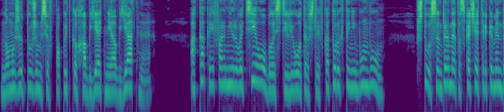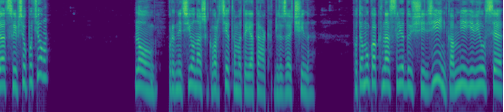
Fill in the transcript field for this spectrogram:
но мы же тужимся в попытках объять необъятное. А как реформировать те области или отрасли, в которых ты не бум-бум? Что, с интернета скачать рекомендации все путем? Но про нытье наше квартетом это я так, для зачина. Потому как на следующий день ко мне явился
